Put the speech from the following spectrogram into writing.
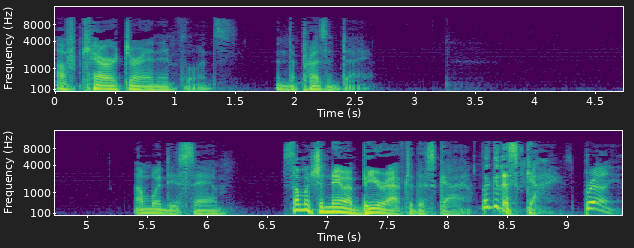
of character and influence in the present day. I'm with you, Sam. Someone should name a beer after this guy. Look at this guy. He's brilliant.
